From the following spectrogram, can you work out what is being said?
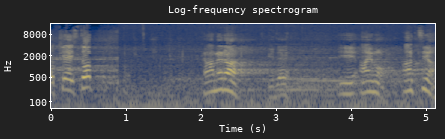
Ok, stop. Kamera. Ide. I ajmo, akcija.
